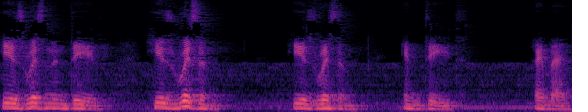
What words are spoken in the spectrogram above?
he is risen indeed. He is risen, he is risen indeed. Amen.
